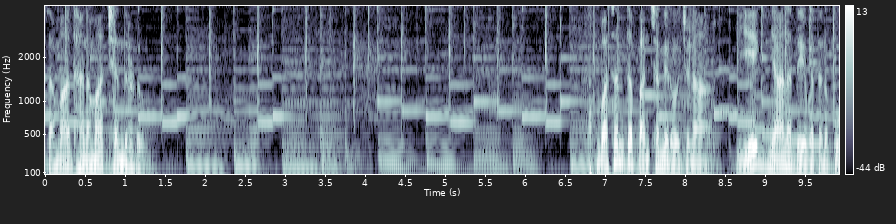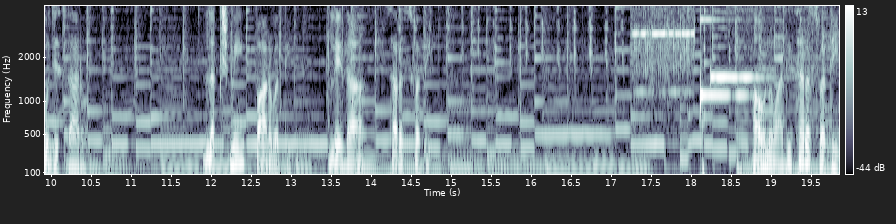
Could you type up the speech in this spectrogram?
సమాధానమా చంద్రుడు? వసంత పంచమి రోజున ఏ జ్ఞాన దేవతను పూజిస్తారు? లక్ష్మీ పార్వతి లేదా సరస్వతి? అవును అది సరస్వతి.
